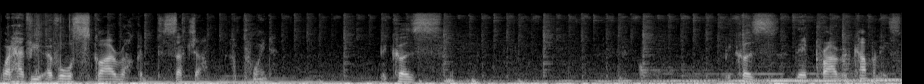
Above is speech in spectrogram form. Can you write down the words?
what have you have all skyrocketed to such a, a point? Because because they're private companies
